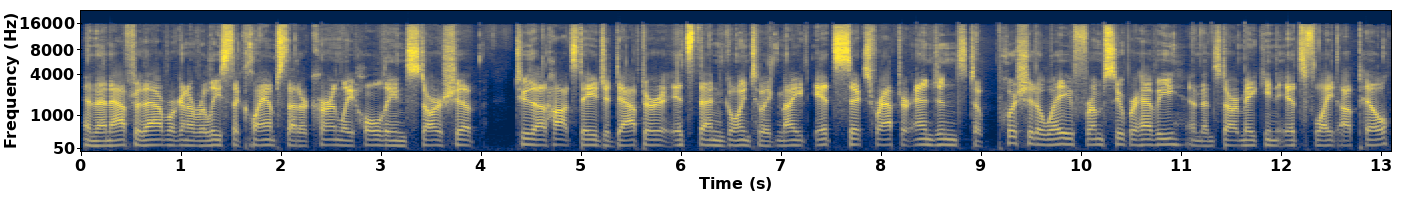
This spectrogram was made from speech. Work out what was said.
And then after that, we're going to release the clamps that are currently holding Starship to that hot stage adapter. It's then going to ignite its six Raptor engines to push it away from Super Heavy and then start making its flight uphill.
